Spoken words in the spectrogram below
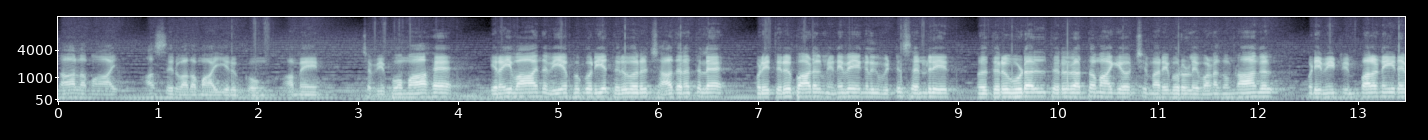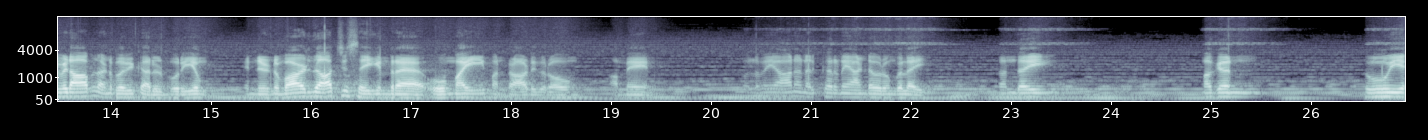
சாலமாய் ஆசீர்வாதமாய் இருக்கும். அமேன் செவிப்போமாக இறைவா இந்த வியப்புக்குரிய திருவரு சாதனத்துல உடைய திருப்பாடல் நினைவை எங்களுக்கு விட்டு சென்றீர். திருவுடல் திரு ரத்தம் ஆகியவற்றை மறைபொருளை வணங்கும் நாங்கள் உடைய மீட்பின் பலனை இடைவிடாமல் அனுபவிக்க அருள் புரியும். என்று வாழ்ந்து ஆட்சி செய்கின்ற உம்மை மன்றாடுகிறோம். அமேன் வல்லமையான நற்கருணை ஆண்டவர் உங்களை தந்தை மகன் தூய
